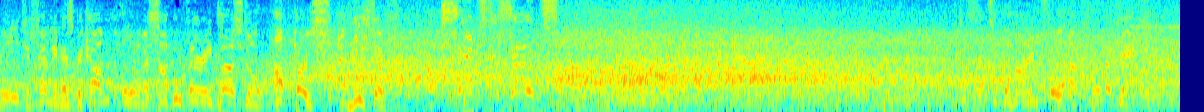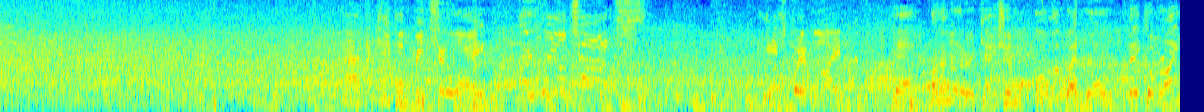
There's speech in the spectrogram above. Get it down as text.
The defending has become, all of a sudden, very personal, up close, adhesive. Shoots to shoot! Deflected behind for a corner kick. And the keeper beats it away. A real chance! He's put it wide. Yeah, on another occasion, all that went wrong, they come right.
